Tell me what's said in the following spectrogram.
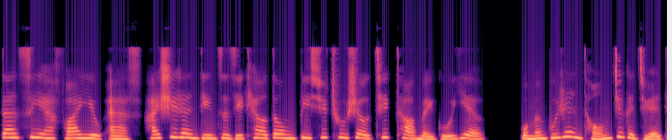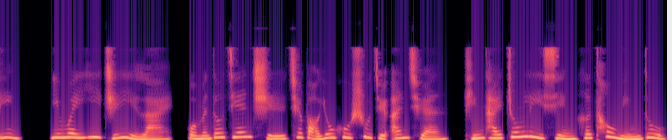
但 CFIUS 还是认定字节跳动必须出售 TikTok 美国业务。我们不认同这个决定，因为一直以来我们都坚持确保用户数据安全、平台中立性和透明度。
